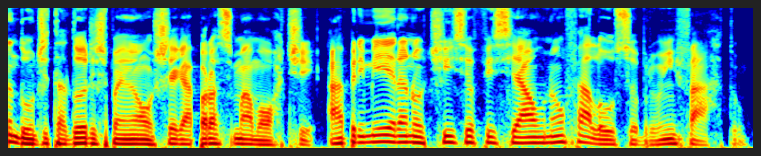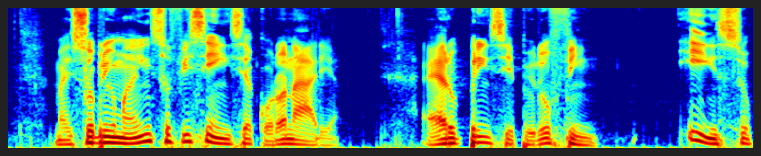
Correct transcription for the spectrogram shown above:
Quando um ditador espanhol chega próximo à morte, a primeira notícia oficial não falou sobre um infarto, mas sobre uma insuficiência coronária. Era o princípio do fim. E isso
